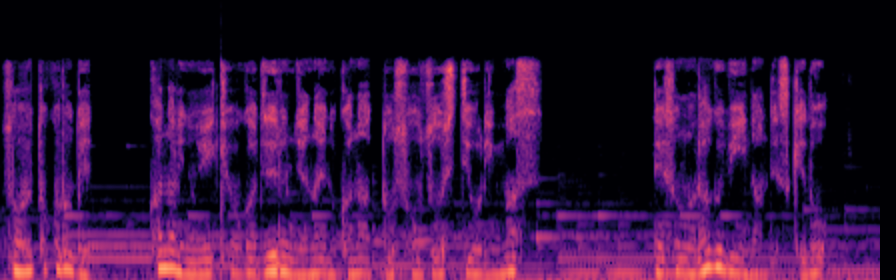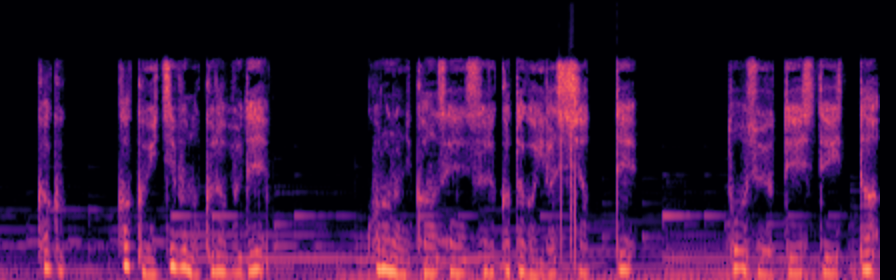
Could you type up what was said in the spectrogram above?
そういうところでかなりの影響が出るんじゃないのかなと想像しております。で、そのラグビーなんですけど、各、各一部のクラブでコロナに感染する方がいらっしゃって、当初予定していた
